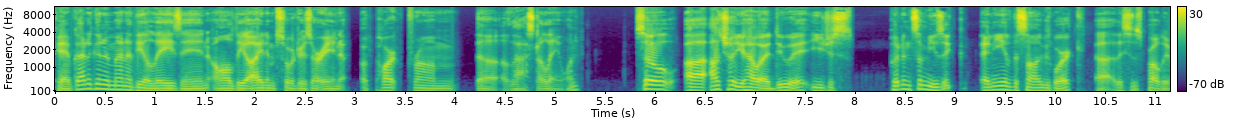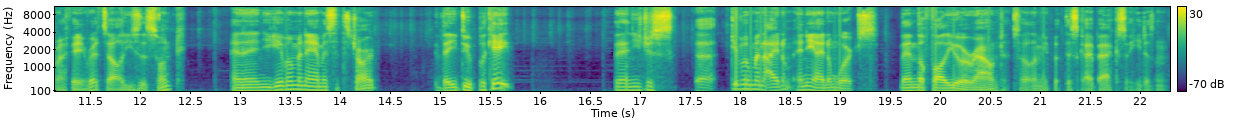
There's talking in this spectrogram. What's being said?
Okay, I've got a good amount of the allays in. All the item sorters are in, apart from the last allay one. So uh, I'll show you how I do it. You just put in some music. Any of the songs work. Uh, this is probably my favorite, so I'll use this one. And then you give them an amethyst shard. They duplicate. Then you just uh, give them an item. Any item works. Then they'll follow you around. So let me put this guy back so he doesn't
